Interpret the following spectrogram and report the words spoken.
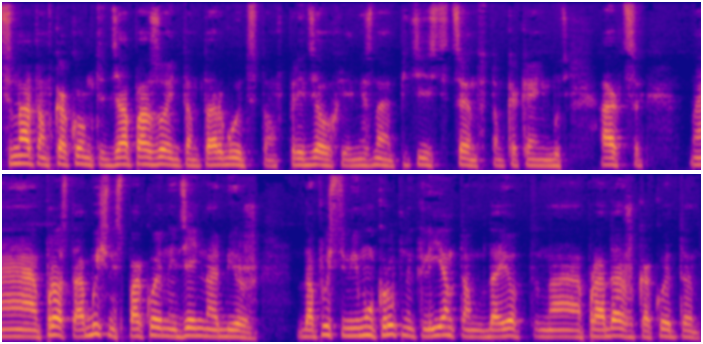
цена там в каком-то диапазоне, там торгуется там в пределах, я не знаю, 50 центов, там какая-нибудь акция. Э, просто обычный спокойный день на бирже. Допустим, ему крупный клиент там дает на продажу какой-то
